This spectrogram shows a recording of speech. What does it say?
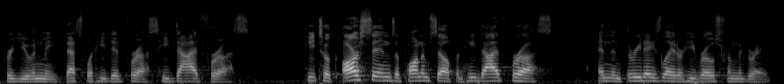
for you and me. That's what he did for us. He died for us. He took our sins upon himself and he died for us. And then three days later, he rose from the grave.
